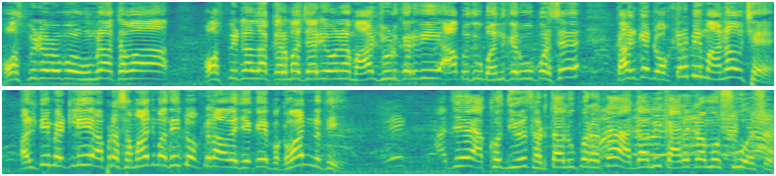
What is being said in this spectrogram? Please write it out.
હોસ્પિટલો પર હુમલા થવા, હોસ્પિટલના કર્મચારીઓને મારઝૂડ કરવી, આ બધું બંધ કરવું પડશે. કારણ કે ડૉક્ટર બી માનવ છે. અલ્ટિમેટલી આપણા સમાજમાંથી ડોક્ટર આવે છે, કંઈ ભગવાન નથી. આજે આખો દિવસ હડતાલ ઉપર હતા આગામી કાર્યક્રમો શું હશે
